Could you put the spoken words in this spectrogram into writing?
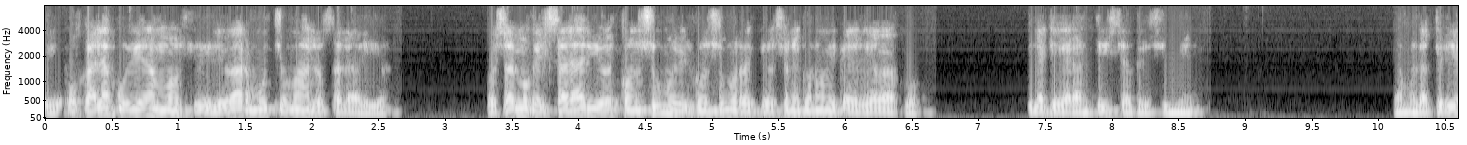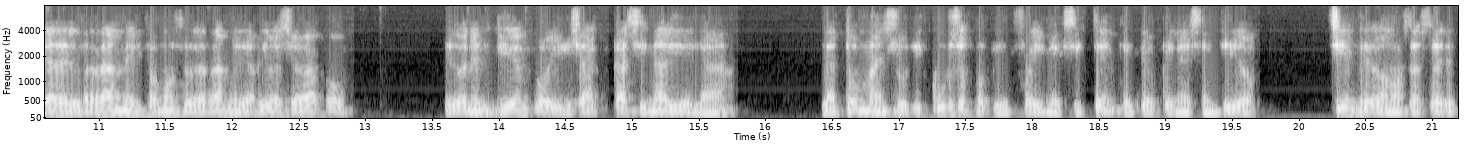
eh, ojalá pudiéramos elevar mucho más los salarios. Pues sabemos que el salario es consumo y el consumo es reactivación económica desde abajo, es la que garantiza crecimiento. Digamos, la teoría del rame, el famoso derrame de arriba hacia abajo, quedó en el tiempo y ya casi nadie la, la toma en sus discursos porque fue inexistente. Creo que en ese sentido siempre vamos a hacer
